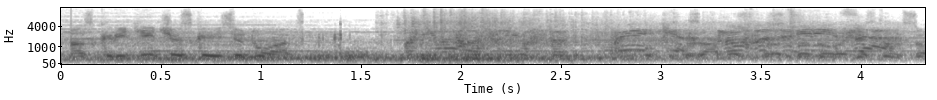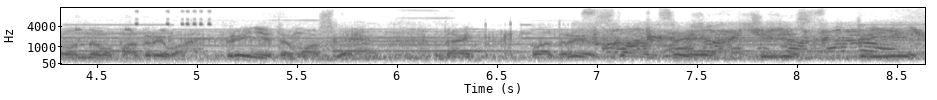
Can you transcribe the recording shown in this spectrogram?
у нас критическая ситуация. Вас, Хьюстон. Бейкер, Запуск нужно шевелиться! дистанционного подрыва. Принято, Мосли. Дай подрыв станции. Через три,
